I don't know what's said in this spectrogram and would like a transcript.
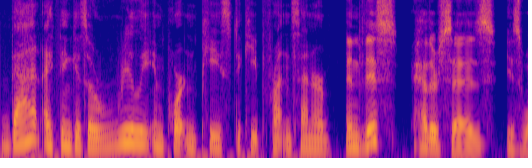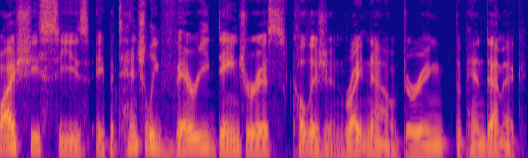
that I think is a really important piece to keep front and center And this, Heather says, is why she sees a potentially very dangerous collision right now during the pandemic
